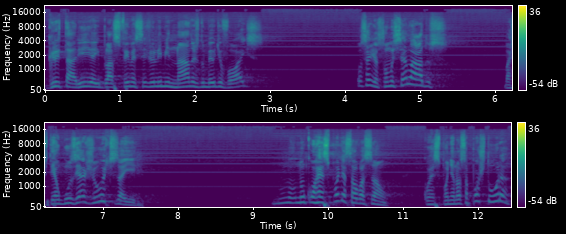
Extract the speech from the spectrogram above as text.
gritaria e blasfêmia sejam eliminados do meio de vós. Ou seja, somos selados, mas tem alguns reajustes aí. Não, não corresponde à salvação, corresponde à nossa postura,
